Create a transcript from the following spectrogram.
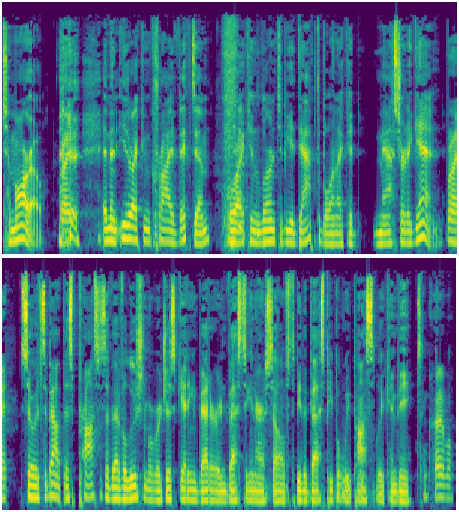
tomorrow. Right. and then either I can cry victim or I can learn to be adaptable and I could master it again. Right. So it's about this process of evolution where we're just getting better, investing in ourselves to be the best people we possibly can be. It's incredible.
